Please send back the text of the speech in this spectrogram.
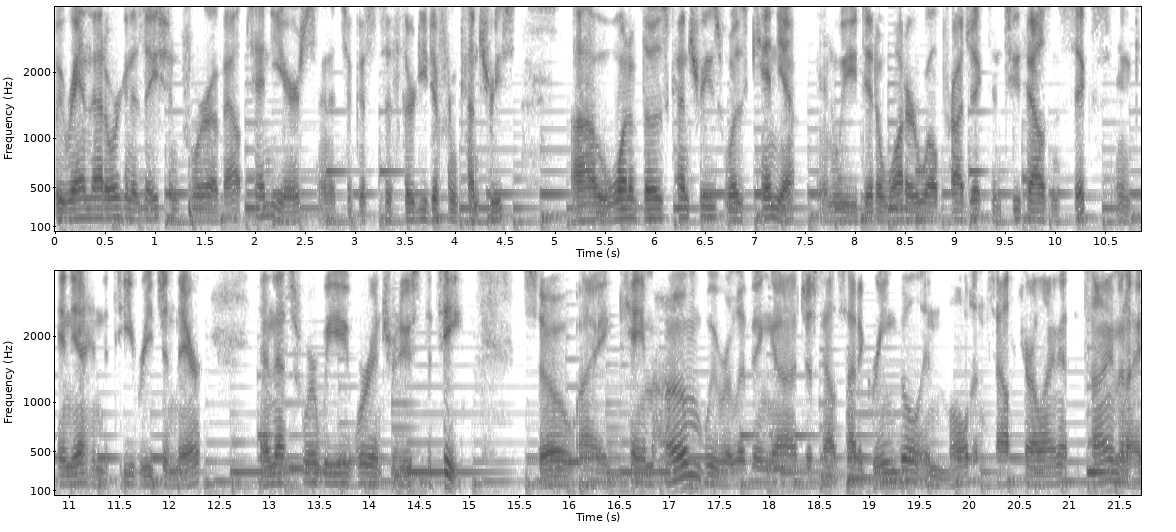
We ran that organization for about 10 years, and it took us to 30 different countries. Uh, one of those countries was Kenya, and we did a water well project in 2006 in Kenya, in the tea region there, and that's where we were introduced to tea. So I came home. We were living uh, just outside of Greenville in Mauldin, South Carolina at the time, and I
